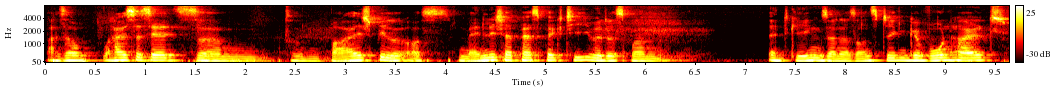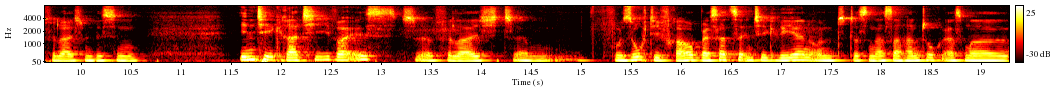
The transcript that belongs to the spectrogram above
Also heißt es jetzt ähm, zum Beispiel aus männlicher Perspektive, dass man entgegen seiner sonstigen Gewohnheit vielleicht ein bisschen integrativer ist, äh, vielleicht ähm, versucht die Frau besser zu integrieren und das nasse Handtuch erstmal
